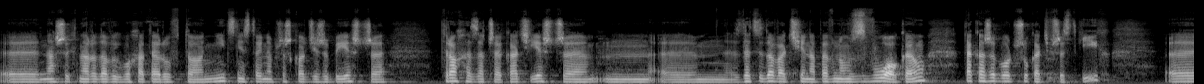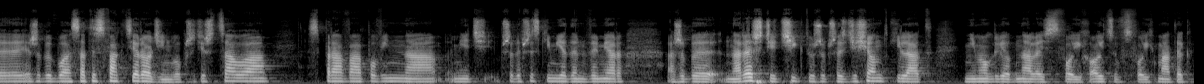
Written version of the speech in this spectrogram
e, naszych narodowych bohaterów, to nic nie stoi na przeszkodzie, żeby jeszcze trochę zaczekać, jeszcze mm, zdecydować się na pewną zwłokę, taka, żeby odszukać wszystkich, e, żeby była satysfakcja rodzin, bo przecież cała sprawa powinna mieć przede wszystkim jeden wymiar, ażeby nareszcie ci, którzy przez dziesiątki lat nie mogli odnaleźć swoich ojców, swoich matek,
